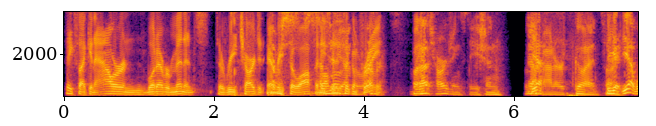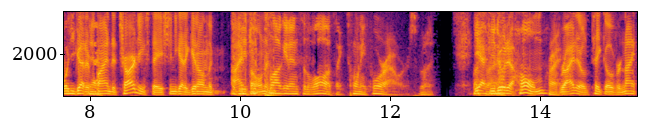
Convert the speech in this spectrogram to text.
Takes like an hour and whatever minutes to recharge it every so often. He said it took him forever. but But I- a charging station. For that Yeah. matter. Go ahead. You Sorry. get- yeah, well, you got to Yeah. find a charging station. You got to get on the if you iPhone. just and- plug it into the wall, it's like 24 hours. But yeah, if you do it at home, Right. right. it'll take overnight.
